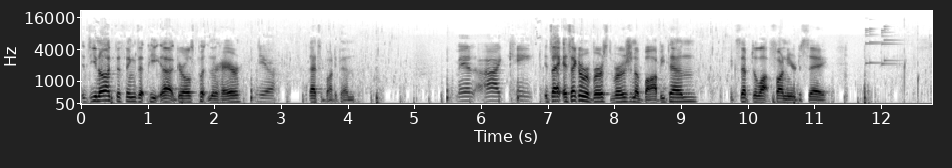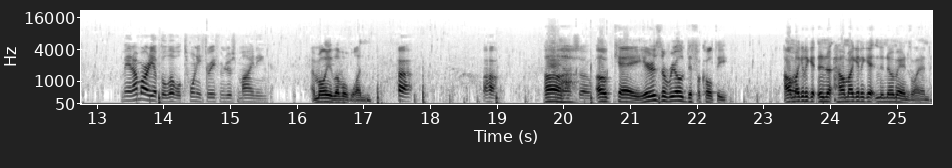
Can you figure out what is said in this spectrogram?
It's you know like the things that pe- uh, girls put in their hair. Yeah, That's a body pen. man, I can't. It's like it's like a reversed version of bobby pen, except a lot funnier to say. Man, I'm already up to level 23 from just mining. I'm only level one. Ha. Haha. Ah, so- okay. Here's the real difficulty. How am I gonna get into How am I gonna get into no man's land?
